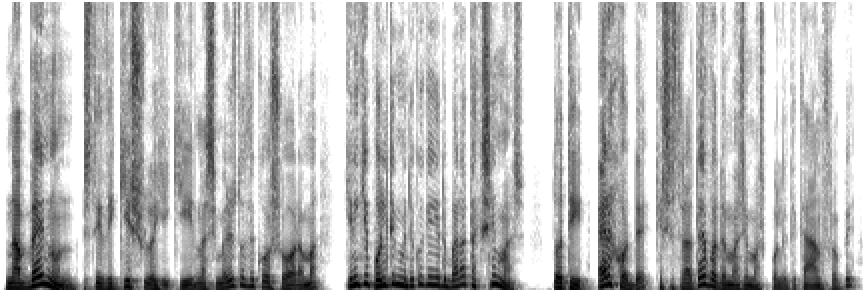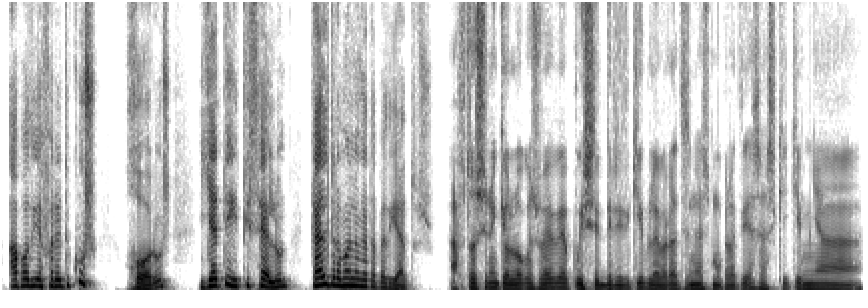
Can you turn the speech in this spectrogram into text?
να μπαίνουν στη δική σου λογική, να συμμερίζουν το δικό σου όραμα και είναι και πολύ τιμητικό και για την παράταξή μας. Το ότι έρχονται και συστρατεύονται μαζί μας πολιτικά άνθρωποι από διαφορετικούς χώρους, γιατί τι θέλουν, καλύτερο μέλλον για τα παιδιά τους. Αυτός είναι και ο λόγος, βέβαια, που η συντηρητική πλευρά της Νέας Δημοκρατίας ασκεί και μια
